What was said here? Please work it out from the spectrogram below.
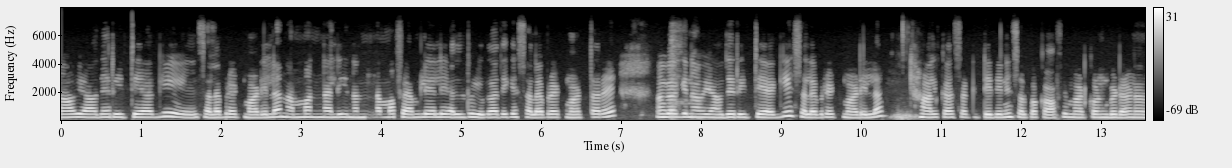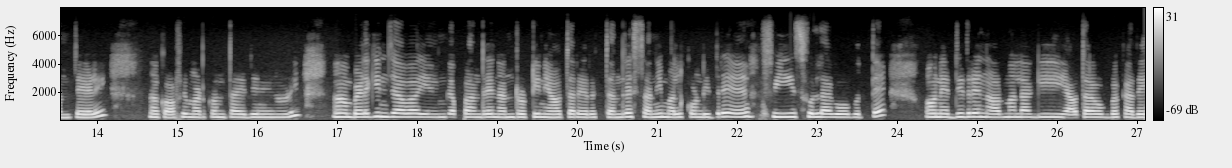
ನಾವು ಯಾವುದೇ ರೀತಿಯಾಗಿ ಸೆಲೆಬ್ರೇಟ್ ಮಾಡಿಲ್ಲ. ನಮ್ಮನ್ನಲ್ಲಿ ನನ್ನ ನಮ್ಮ ಫ್ಯಾಮ್ಲಿಯಲ್ಲಿ ಎಲ್ಲರೂ ಯುಗಾದಿಗೆ ಸೆಲೆಬ್ರೇಟ್ ಮಾಡ್ತಾರೆ. ಹಾಗಾಗಿ ನಾವು ಯಾವುದೇ ರೀತಿಯಾಗಿ ಸೆಲೆಬ್ರೇಟ್ ಮಾಡಿಲ್ಲ. ಹಾಲು ಕಾಸಕ್ಕೆ ಇಟ್ಟಿದ್ದೀನಿ. ಸ್ವಲ್ಪ ಕಾಫಿ ಮಾಡ್ಕೊಂಡು ಬಿಡೋಣ ಅಂತೇಳಿ. ಕಾಫಿ ಮಾಡ್ಕೊತಾ ಇದ್ದೀನಿ ನೋಡಿ. ಬೆಳಗಿನ ಜಾವ ಹೆಂಗಪ್ಪ ಅಂದರೆ ನನ್ನ ರೊಟೀನ್ ಯಾವ ಥರ ಇರುತ್ತೆ ಅಂದರೆ ಸನಿ ಮಲ್ಕೊಂಡಿದ್ರೆ ಪೀಸ್ಫುಲ್ಲಾಗಿ ಹೋಗುತ್ತೆ. ಅವನು ಎದ್ದಿದ್ರೆ ನಾರ್ಮಲಾಗಿ ಯಾವ ಥರ ಹೋಗ್ಬೇಕು ಅದೇ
